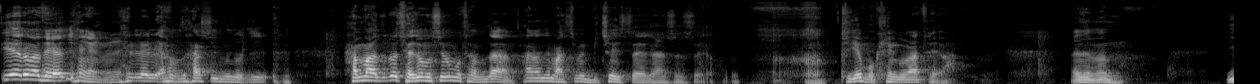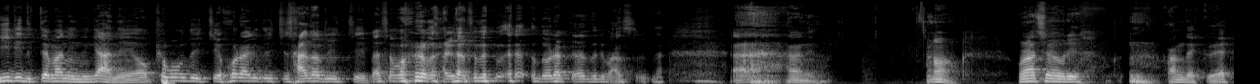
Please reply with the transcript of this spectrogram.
피에로가 돼야지 헬렐레 하면서 할 수 있는 거지. 한마디로 제정신을 못합니다. 하나님 말씀에 미쳐 있어야지 할 수 있어요. 그게 목회인 것 같아요. 왜냐면 일이 늑대만 있는 게 아니에요. 표범도 있지, 호랑이도 있지, 사자도 있지, 뺏어먹으려고 달려드는 노략자들이 많습니다. 아, 하나님. 어, 오늘 아침에 우리 광대교회,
